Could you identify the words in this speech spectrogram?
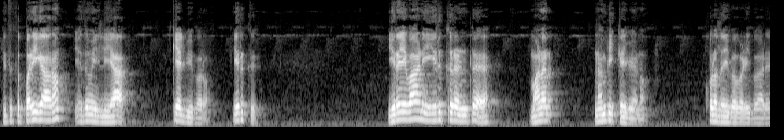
இதுக்கு பரிகாரம் எதுவும் இல்லையா? கேள்வி வரும். இருக்கு. இறைவா நீ இருக்கிறன்ற மன நம்பிக்கை வேணும். குலதெய்வ வழிபாடு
